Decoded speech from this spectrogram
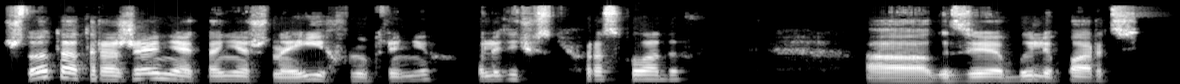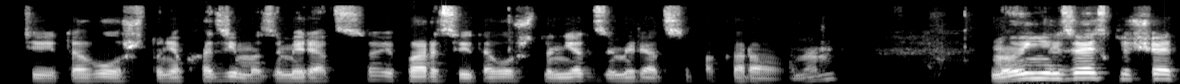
что это отражение, конечно, их внутренних политических раскладов, а, где были партии того, что необходимо замеряться, и партии того, что нет, замеряться пока рано. Но и нельзя исключать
